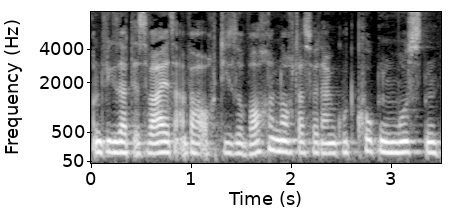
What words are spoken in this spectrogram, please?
Und wie gesagt, es war jetzt einfach auch diese Woche noch, dass wir dann gut gucken mussten.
